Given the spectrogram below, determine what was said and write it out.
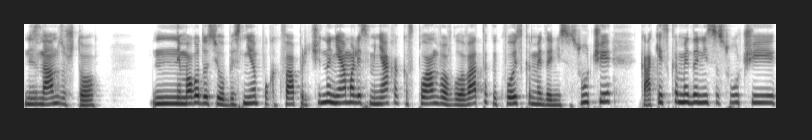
Не знам защо. Не мога да си обясня по каква причина. Нямали сме някакъв план в главата, какво искаме да ни се случи, как искаме да ни се случи,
